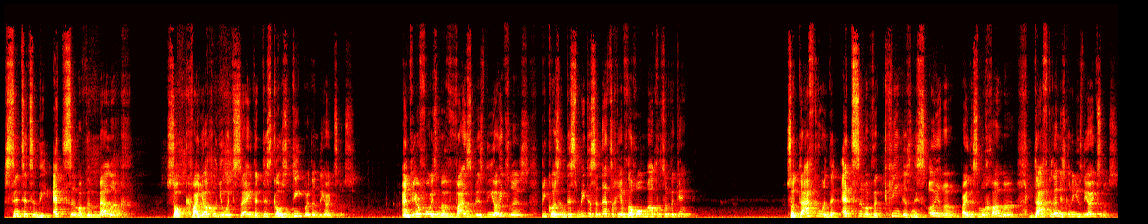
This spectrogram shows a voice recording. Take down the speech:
since it's in the etzim of the melech, so kvayachol you would say that this goes deeper than the oitzres. And therefore is mevazbis the oitzres, because in this midas hanetzach you have the whole malchus of the king. So dafka when the etzim of the king is nisoira by this mulchama, dafka then he's going to use the oitzres.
